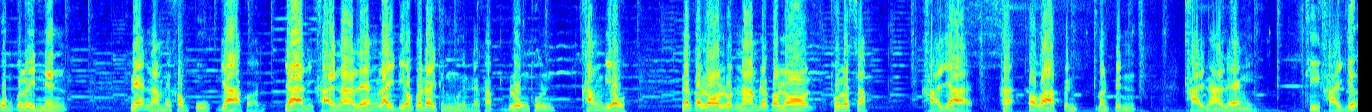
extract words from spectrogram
ผมก็เลยเน้น แนะนำให้เขาปลูกหญ้าก่อนหญ้านี่ขายหน้าแรงไร่เดียวก็ได้ถึงหมื่นแล้วครับ ลงทุนครั้งเดียว แล้วก็รอรดน้ำแล้วก็รอโทรศัพท์ ขายหญ้าฮะเพราะว่าเป็นมันเป็นขายหน้าแรงนี่ที่ขายเยอะ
